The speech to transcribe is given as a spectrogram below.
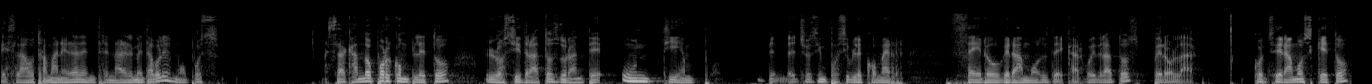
es la otra manera de entrenar el metabolismo? Pues sacando por completo los hidratos durante un tiempo. de hecho, es imposible comer cero gramos de carbohidratos, pero la consideramos keto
